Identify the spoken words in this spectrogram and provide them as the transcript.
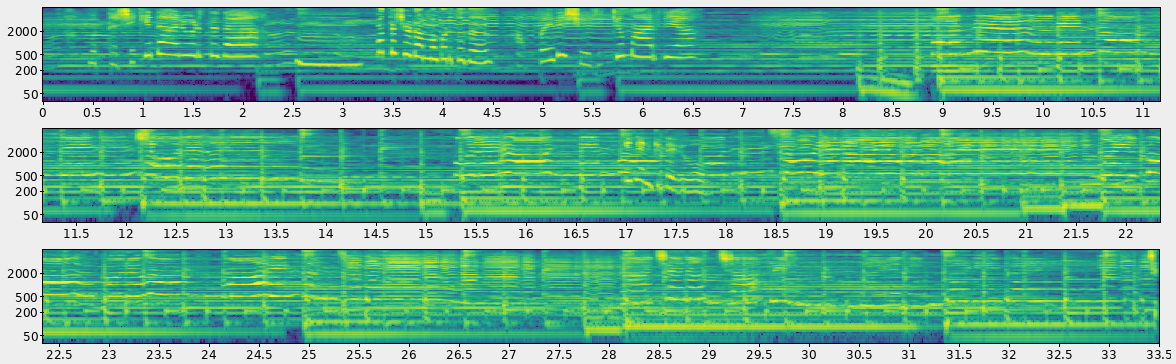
മുത്തശ്ശിക്ക് ഇതാര് കൊടുത്തതാ? മുത്തശ്ശിയുടെ അമ്മ കൊടുത്തത്. അപ്പൊ ഇത് ശരിക്കും മാറിയ ഇതെനിക്ക് തരുവോ?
